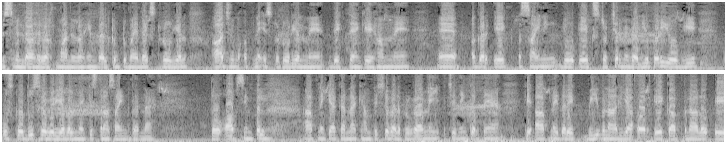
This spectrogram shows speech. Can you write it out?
बिस्मिल्लाहिर्रहमानिर्रहीम welcome to my next tutorial आज हम अपने इस ट्यूटोरियल में देखते हैं कि हमने अगर एक असाइनिंग जो एक स्ट्रक्चर में वैल्यू पड़ी होगी, उसको दूसरे वेरिएबल में किस तरह असाइन करना है? तो आप सिंपल आपने क्या करना है कि हम पिछले वाले प्रोग्राम में चेंजिंग करते हैं कि आपने इधर एक बी बना लिया और एक आप बना लो ए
